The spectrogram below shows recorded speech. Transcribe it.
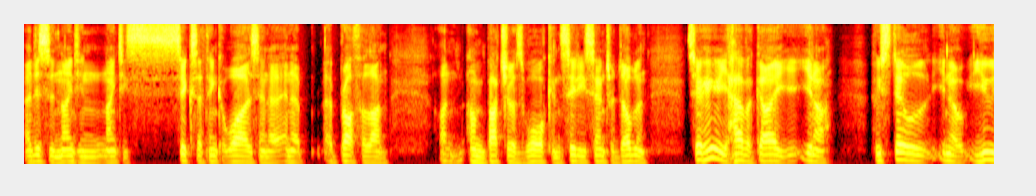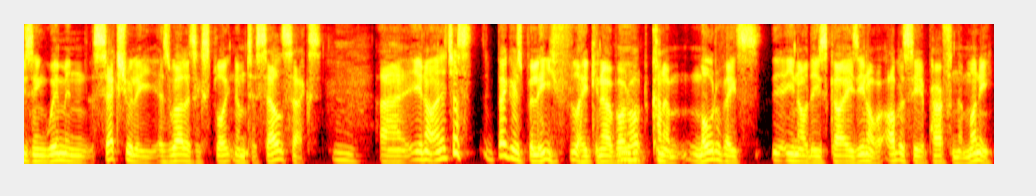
and this is in 1996, I think it was, in a in a, a brothel on on on Bachelor's Walk in city centre Dublin. So here you have a guy, you know, who's still, you know, using women sexually as well as exploiting them to sell sex. Mm. Uh, you know, and it just beggars belief, like, you know, about mm. what kind of motivates, you know, these guys, you know, obviously apart from the money.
